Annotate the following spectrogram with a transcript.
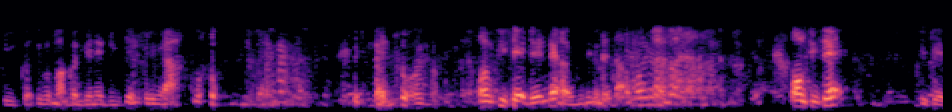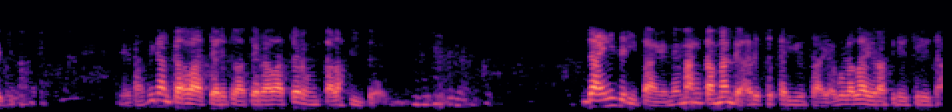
Tikus itu makan gini di sini aku. Om sisek dene, Om sisek, sisek. Ya, tapi kan gak wajar itu wajar wajar kalah bisa. Enggak ini cerita ya, memang taman enggak harus seserius saya. Aku lelah ya rapi cerita,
